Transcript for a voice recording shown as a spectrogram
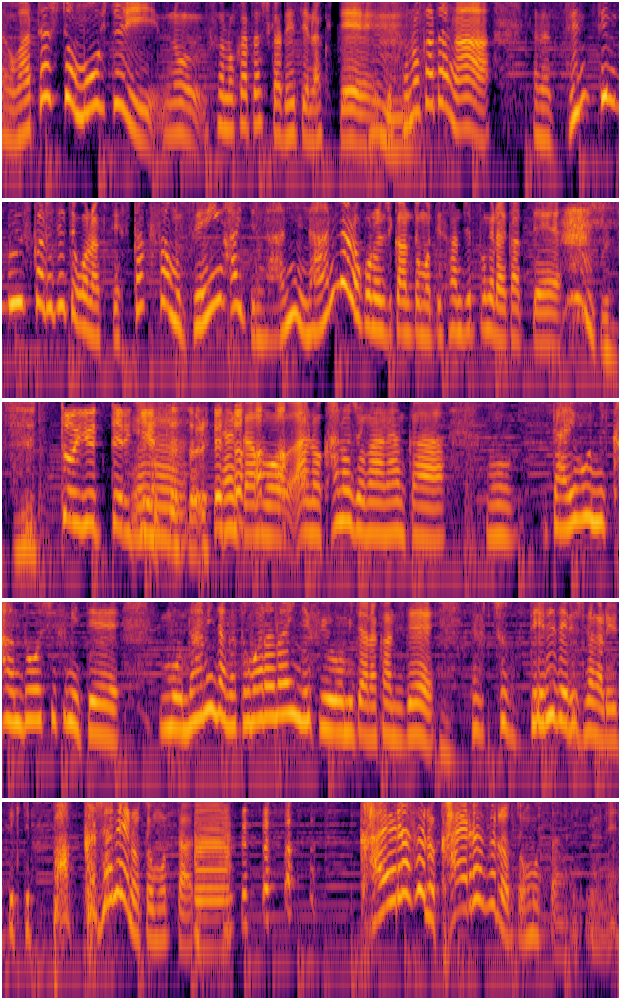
うん。私ともう一人のその方しか出てなくて、うん。でその方がなんか全然ブースから出てこなくてスタッフさんも全員入って何何なのこの時間と思って30分ぐらい経って、ずっと言ってる気がする、それ。うんなんかもう あの彼女がなんかもう台本に感動しすぎてもう涙が止まらないんですよみたいな感じでちょっとデレデレしながら言ってきてばっかじゃねえのと思った帰らせろ帰らせろと思ったんですよね。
